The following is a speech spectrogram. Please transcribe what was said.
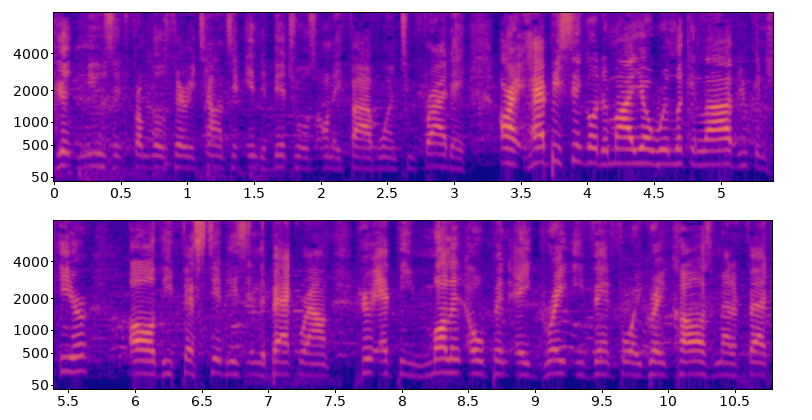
good music from those very talented individuals on a 512 Friday. All right, happy Cinco de Mayo. We're looking live. You can hear all the festivities in the background here at the Mullet Open, a great event for a great cause. Matter of fact,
